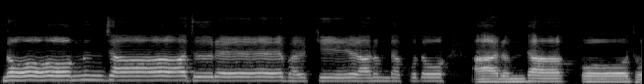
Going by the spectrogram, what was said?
넘는 자들의 발길 아름답고도 아름답고도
